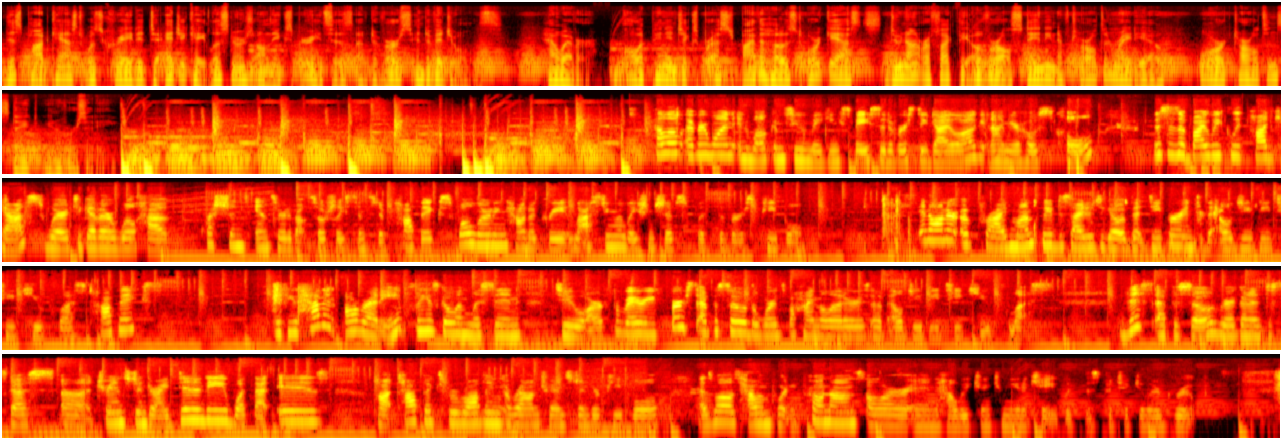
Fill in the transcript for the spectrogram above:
This podcast was created to educate listeners on the experiences of diverse individuals. However, all opinions expressed by the host or guests do not reflect the overall standing of Tarleton Radio or Tarleton State University. Hello, everyone, and welcome to Making Space a Diversity Dialogue, and I'm your host, Cole. This is a bi weekly podcast where together we'll have questions answered about socially sensitive topics while learning how to create lasting relationships with diverse people. In honor of Pride Month, we've decided to go a bit deeper into the LGBTQ plus topics. If you haven't already, please go and listen to our very first episode, The Words Behind the Letters of LGBTQ plus. This episode, we're going to discuss uh, transgender identity, what that is, hot topics revolving around transgender people, as well as how important pronouns are and how we can communicate with this particular group.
